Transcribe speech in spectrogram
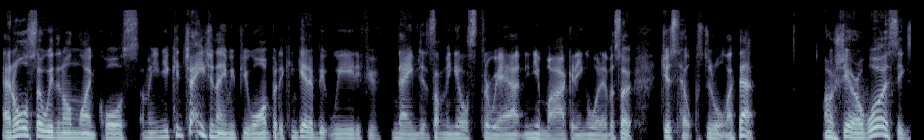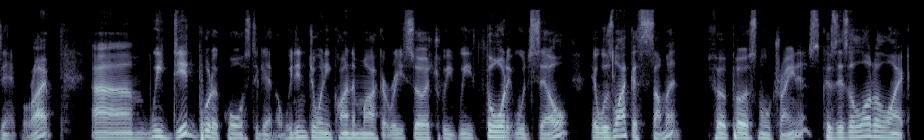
And also with an online course, I mean, you can change the name if you want, but it can get a bit weird if you've named it something else throughout in your marketing or whatever. So just helps to do it like that. I'll share a worse example, right? Um, we did put a course together. We didn't do any kind of market research. We we thought it would sell. It was like a summit for personal trainers because there's a lot of like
